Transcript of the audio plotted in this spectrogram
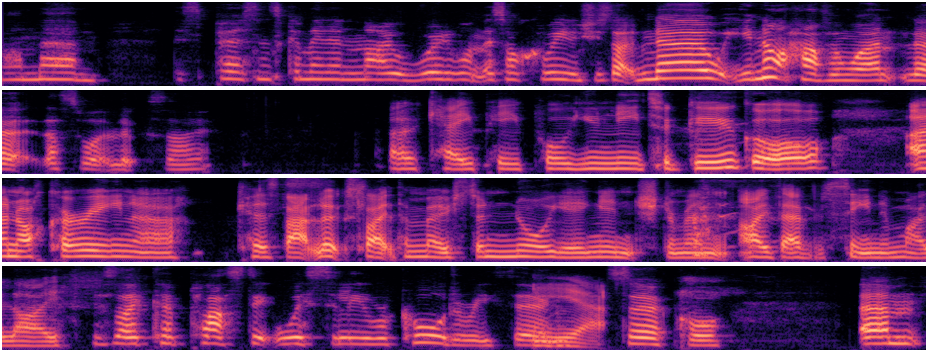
"Oh, mum." This person's come in and I really want this ocarina. She's like, No, you're not having one. Look, that's what it looks like. Okay, people, you need to Google an ocarina because that looks like the most annoying instrument I've ever seen in my life. It's like a plastic whistly recordery thing. Yeah. Circle. Um,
